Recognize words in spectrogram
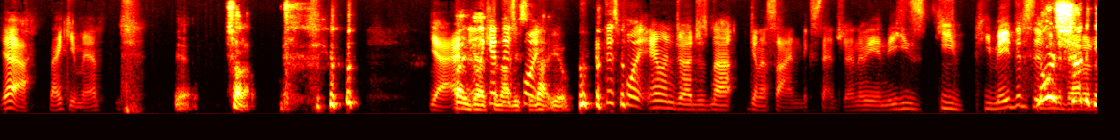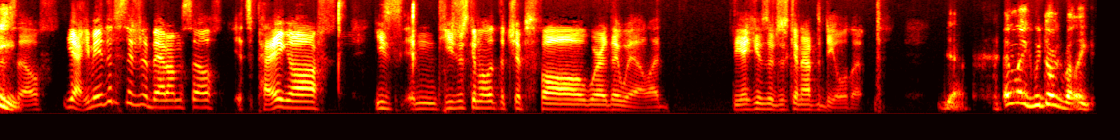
Yeah, thank you, man. Yeah, shut up. Yeah, like at this point, not you. at this point, Aaron Judge is not gonna sign an extension. I mean, he's he he made the decision Nor to bet should on he. himself. Yeah, he made the decision to bet on himself. It's paying off. He's and he's just gonna let the chips fall where they will, and the Yankees are just gonna have to deal with it. Yeah, and like we talked about, like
